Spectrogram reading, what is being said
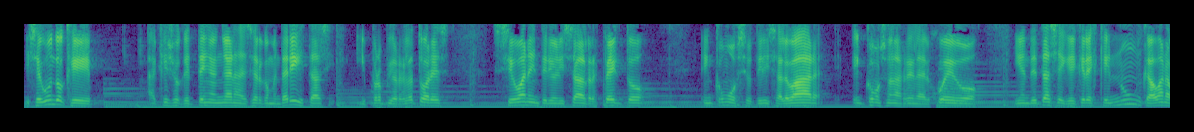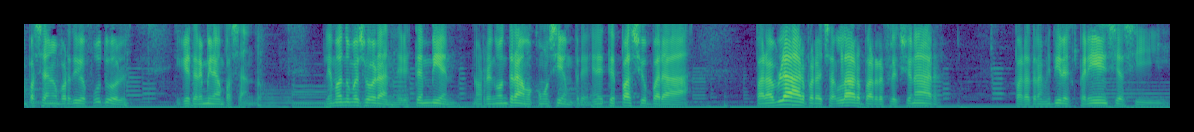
Y segundo, que aquellos que tengan ganas de ser comentaristas y propios relatores se van a interiorizar al respecto en cómo se utiliza el VAR, en cómo son las reglas del juego y en detalles que crees que nunca van a pasar en un partido de fútbol y que terminan pasando. Les mando un beso grande, que estén bien, nos reencontramos como siempre en este espacio para, para hablar, para charlar, para reflexionar, para transmitir experiencias y,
